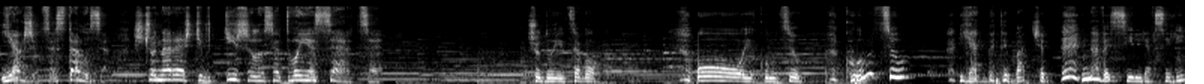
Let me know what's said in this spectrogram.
Як же це сталося, що нарешті втішилося твоє серце? чудується вовк. Ой, кумцю, кумцю, як би ти бачив на весілля в селі.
